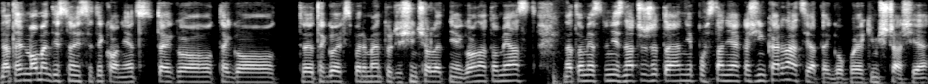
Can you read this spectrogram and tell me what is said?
Na ten moment jest to niestety koniec tego, tego, te, tego eksperymentu dziesięcioletniego, natomiast, natomiast to nie znaczy, że to nie powstanie jakaś inkarnacja tego po jakimś czasie.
